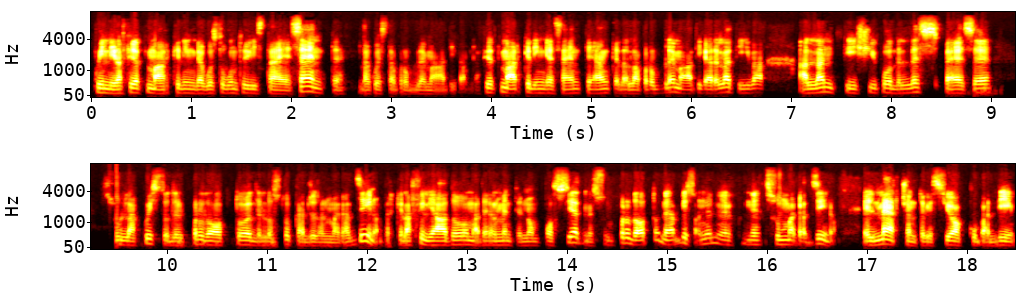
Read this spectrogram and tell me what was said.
Quindi l'affiliate marketing da questo punto di vista è esente da questa problematica. L'affiliate marketing è esente anche dalla problematica relativa all'anticipo delle spese sull'acquisto del prodotto e dello stoccaggio del magazzino, perché l'affiliato materialmente non possiede nessun prodotto né ha bisogno di nessun magazzino. È il merchant che si occupa di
